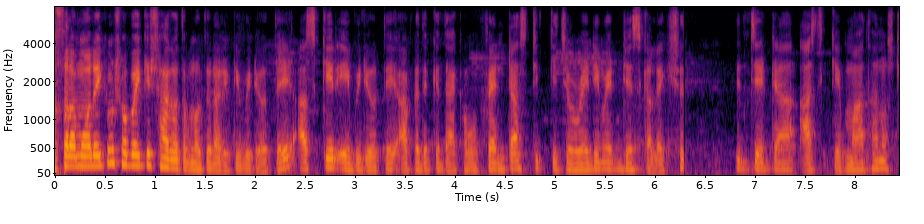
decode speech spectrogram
আসসালামু আলাইকুম, সবাইকে স্বাগতম নতুন আরেকটি ভিডিওতে। আজকের এই ভিডিওতে আপনাদেরকে দেখাবো ফ্যান্টাস্টিক কিছু রেডিমেড ড্রেস কালেকশন যেটা আজকে মাথা নষ্ট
